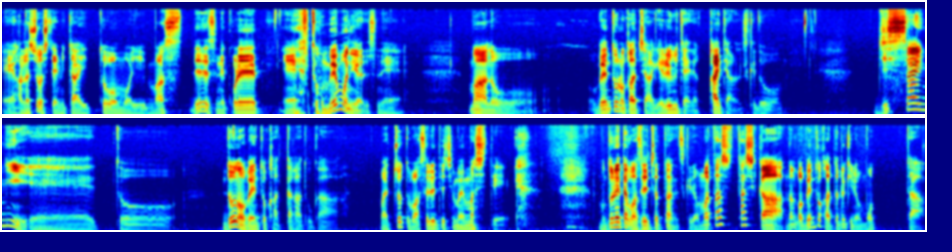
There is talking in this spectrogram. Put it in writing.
えー話をしてみたいと思います。でですね、これ、えーっと、メモにはですね、まああの、お弁当の価値上げるみたいな書いてあるんですけど、実際に、えーっと、どのお弁当買ったかとか、まあちょっと忘れてしまいまして、元ネタ忘れちゃったんですけど、まあたし確か、なんかお弁当買った時に思った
